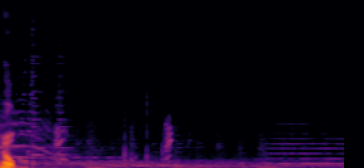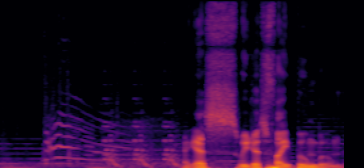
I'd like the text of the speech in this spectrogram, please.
Nope. I guess we just fight Boom Boom.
